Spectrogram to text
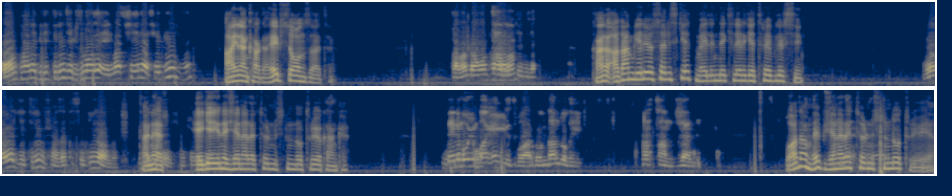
10 tane biriktirince bizim orada elmas şeyini açabiliyoruz mu? Aynen kanka. Hepsi 10 zaten. Tamam ben 10 tane Tamam. alıp geleceğim. Kanka adam geliyorsa riske etme. Elindekileri getirebilirsin. Yo yo getireyim şu an zaten 8 oldu. Taner. Ege yine jeneratörün üstünde oturuyor kanka. Benim oyun bug'a girdi bu arada ondan dolayı. Hah tamam düzeldi. Bu adam hep jeneratörün üstünde oturuyor ya.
